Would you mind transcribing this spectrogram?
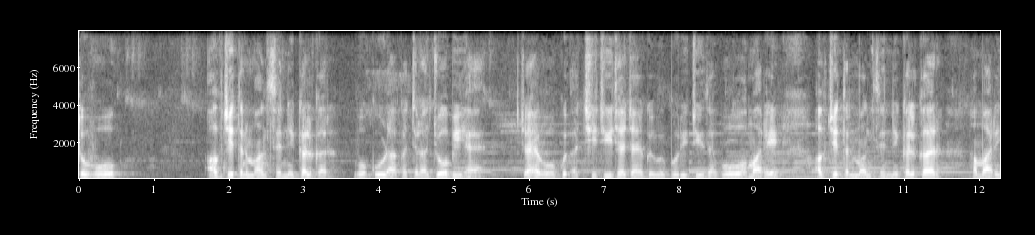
तो वो अवचेतन मन से निकल कर वो कूड़ा, कचरा, जो भी है, चाहे वो कोई अच्छी चीज़ है, चाहे कोई बुरी चीज़ है, वो हमारे अवचेतन मन से निकल कर हमारी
